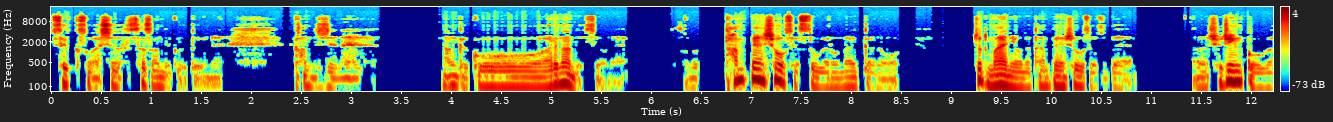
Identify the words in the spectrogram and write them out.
セックスを足挟んでくるというね、感じでね、なんかこう、あれなんですよね。その短編小説とかのなんかの、ちょっと前に読んだ短編小説で、あの主人公が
